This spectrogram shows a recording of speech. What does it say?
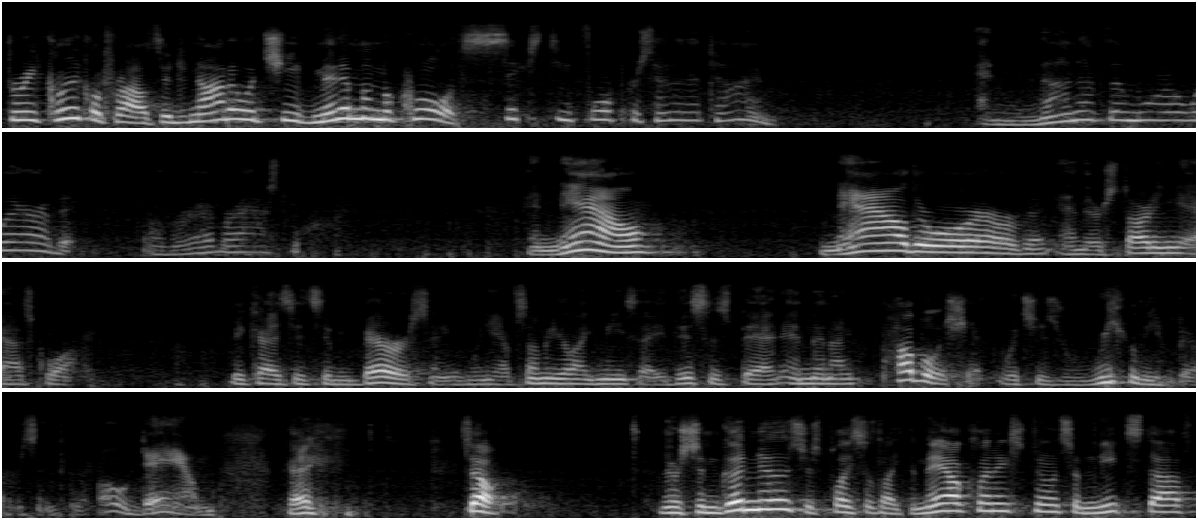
three clinical trials that did not achieve minimum accrual of 64% of the time. And none of them were aware of it or were ever asked why. And now, now they're aware of it and they're starting to ask why. Because it's embarrassing when you have somebody like me say, this is bad, and then I publish it, which is really embarrassing. Oh, damn. Okay? So, there's some good news. There's places like the Mayo Clinic's doing some neat stuff.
